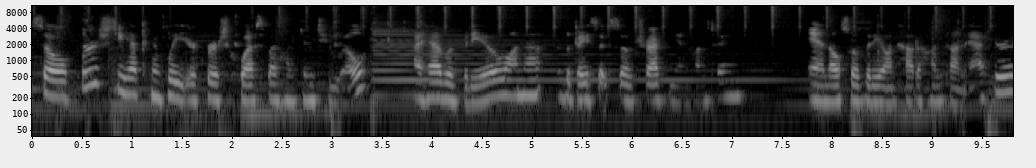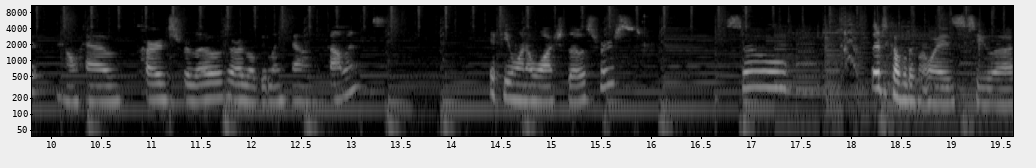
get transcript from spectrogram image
so first you have to complete your first quest by hunting two elk. I have a video on that, the basics of tracking and hunting, and also a video on how to hunt on accurate, and I'll have cards for those or they'll be linked down in the comments if you want to watch those first. So there's a couple different ways to uh,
